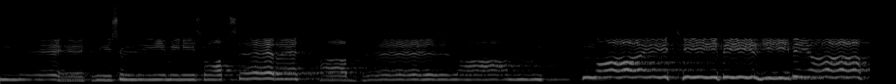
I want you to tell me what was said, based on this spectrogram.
ne quis liminis obseret tabellam, mai tibi libiat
